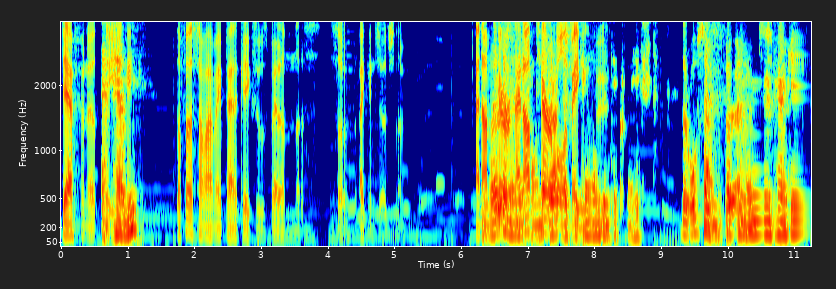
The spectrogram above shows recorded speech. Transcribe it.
Definitely. Ahem. the first time I made pancakes, it was better than this, so I can judge them. And I'm ter- and I'm terrible at making turned food, Into crepes. They're also Sam, the first time I burnt. pancakes,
